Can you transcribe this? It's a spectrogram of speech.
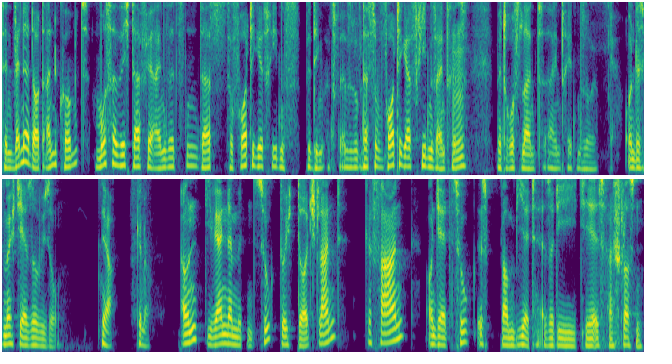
Denn wenn er dort ankommt, muss er sich dafür einsetzen, dass sofortige Friedensbedingungen, also dass sofortiger Friedenseintritt Mhm. mit Russland eintreten soll. Und das möchte er sowieso. Ja, genau. Und die werden dann mit dem Zug durch Deutschland gefahren und der Zug ist plombiert, also die, der ist verschlossen.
